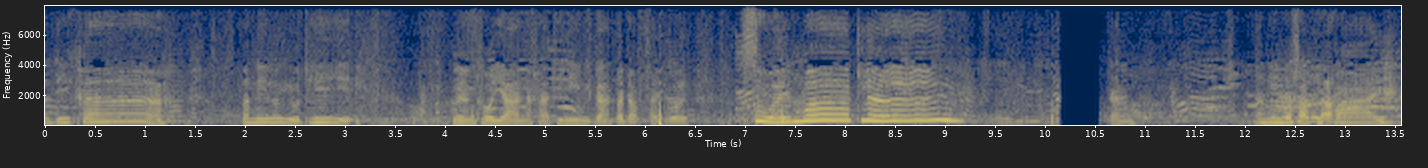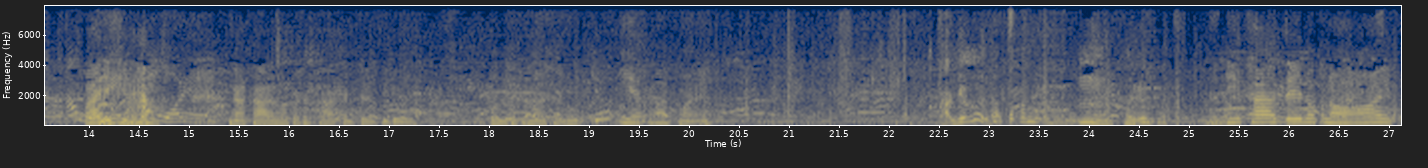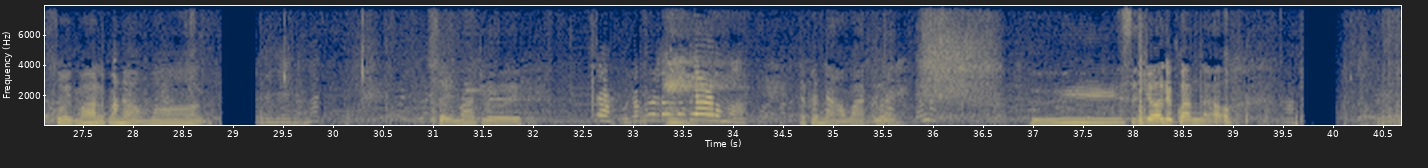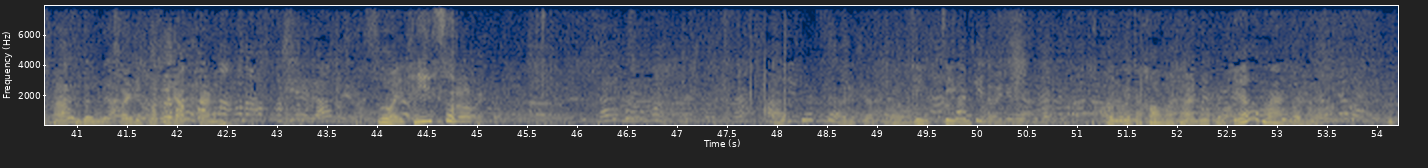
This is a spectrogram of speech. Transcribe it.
วัสดีค่ะ ตอนนี้เราอยู่ที่เมืองโทยานนะคะ ที่นี่มีการประดับไฟด้วย สวยมากเลยกันอันนี้นะคะคือฝ้ายฝ้ายอีกแล้วนะคะแล้วเราก็จะพากันเดินไปดูคนที่จะมาถ่ายรูปเยอะแยะมากมาย thảo dữ thảo tốt cái miệng อืมเฮ้ยสวัสดีค่ะเจ๊นกน้อย สวยมากแล้วก็หนาวมาก สวยมากเลยแล้วก็หนาวมากด้วยสุดยอดเลยความหนาวแล้วพาไปดูไฟที่เขาประดับกัน สวยที่สุด จริงๆ คนก็จะเข้ามาถ่ายรูปกันเยอะมากเลยค่ะ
